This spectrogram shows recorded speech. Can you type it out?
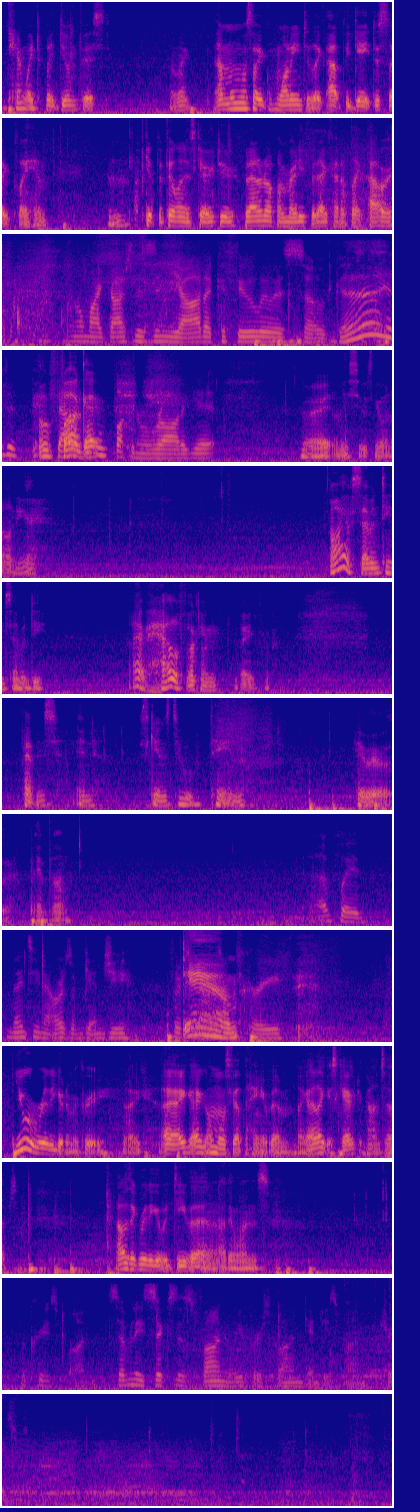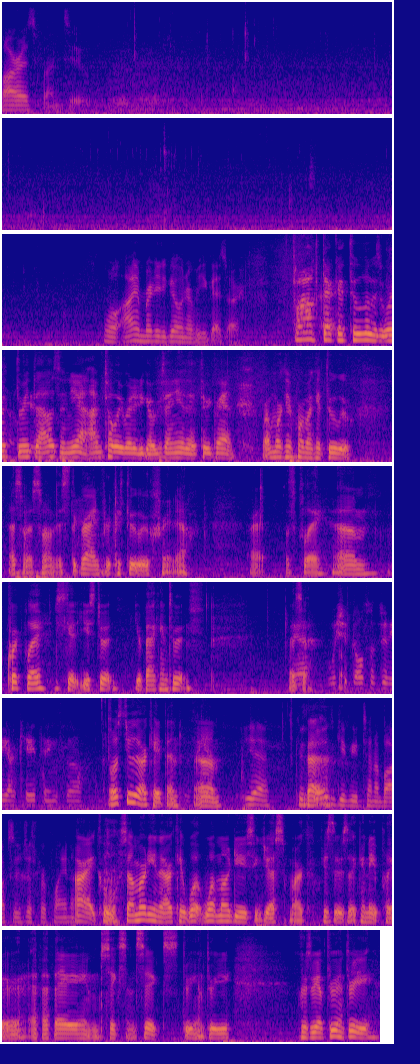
Can't wait to play Doomfist. I'm like, I'm almost like wanting to like out the gate just like play him and get the feel in his character, but I don't know if I'm ready for that kind of like power. Oh my gosh, this Zenyatta Cthulhu is so good. Oh That fuck! would be I... fucking raw to get. All right, let me see what's going on here. Oh, I have 1770. I have hella fucking like weapons and skins to obtain hero info. I've played 19 hours of Genji. Damn. Hours of McCree. You were really good at McCree. Like I, I, I almost got the hang of him. Like I like his character concepts. I was like really good with D.Va and other ones. McCree's fun. 76 is fun. Reaper's fun. Genji's fun. Tracer's fun. Pharah's fun too. Well, I am ready to go whenever you guys are. Fuck, that Cthulhu is worth Sounds three good. thousand. Yeah, I'm totally ready to go because I need that three grand. I'm working for my Cthulhu. That's what it's, it's the grind for Cthulhu right now. All right, let's play. Um, quick play. Just get used to it. Get back into it. That's yeah. it. We should also do the arcade things though. Let's do the arcade then. Um, Yeah, because Uh, those give you a ton of boxes just for playing them. all right, cool. So I'm already in the arcade. What what mode do you suggest, Mark? Because there's like an eight player FFA and six and six, three and three. Because we have three and three,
